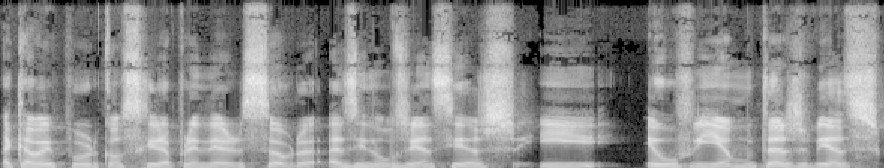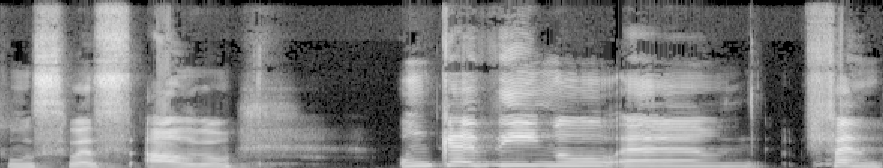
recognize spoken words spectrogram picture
acabei por conseguir aprender sobre as indulgências e eu via muitas vezes como se fosse algo um bocadinho. Uh, fan...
